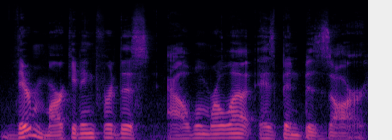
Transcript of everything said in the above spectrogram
their marketing for this album rollout has been bizarre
